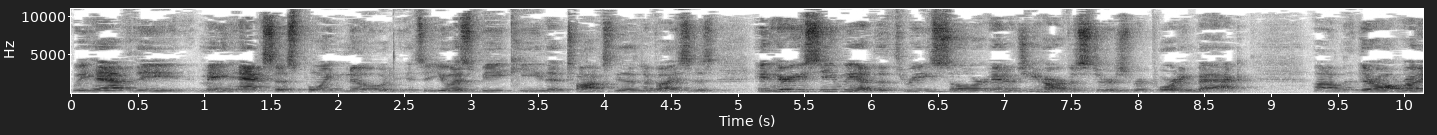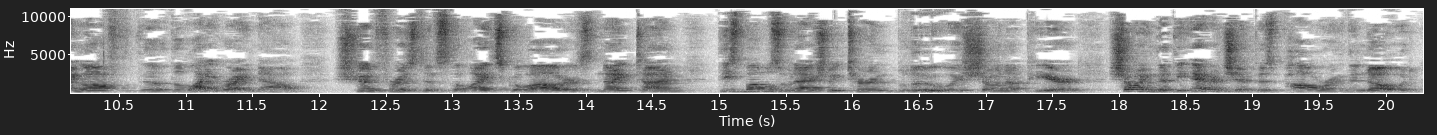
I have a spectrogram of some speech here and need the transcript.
we have the main access point node. It's a USB key that talks to the other devices. And here you see we have the three solar energy harvesters reporting back. Um, they're all running off the, the light right now. Should, for instance, the lights go out or it's nighttime, these bubbles would actually turn blue as shown up here, showing that the Enerchip is powering the node.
